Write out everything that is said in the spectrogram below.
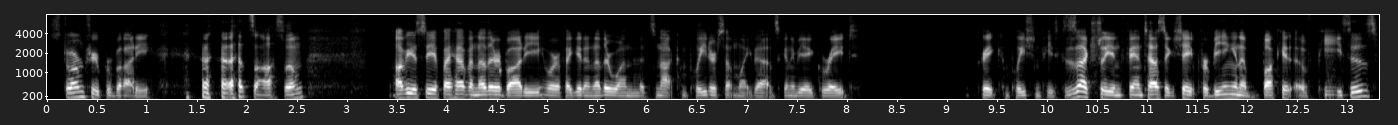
stormtrooper body. that's awesome. Obviously, if I have another body, or if I get another one that's not complete or something like that, it's going to be a great, great completion piece. Because it's actually in fantastic shape for being in a bucket of pieces.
